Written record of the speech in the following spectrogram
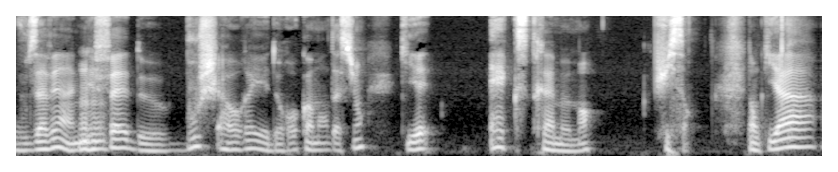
Vous avez un Mhm. effet de bouche à oreille et de recommandation qui est extrêmement puissant. Donc il y a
